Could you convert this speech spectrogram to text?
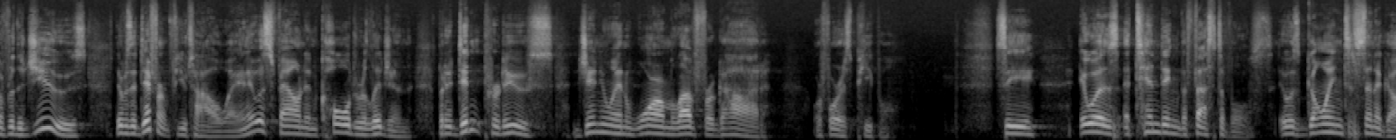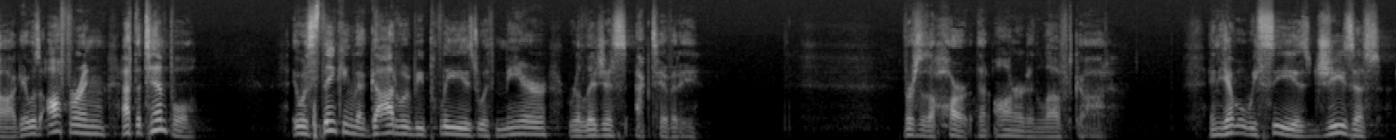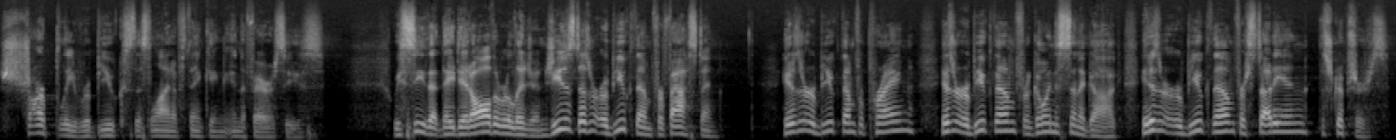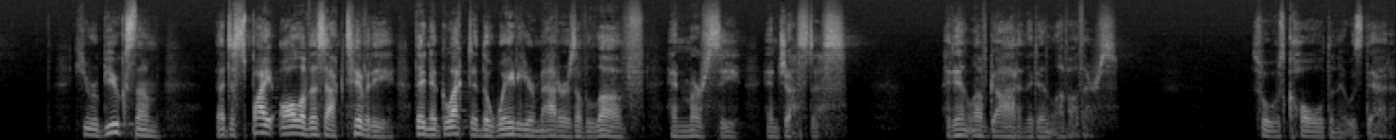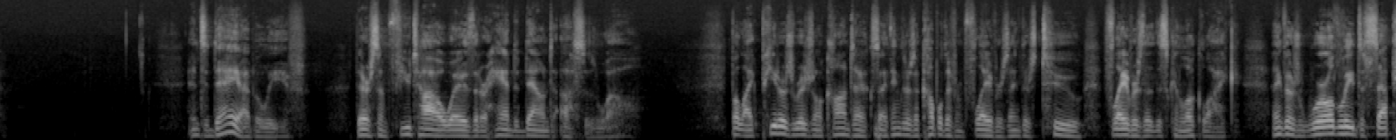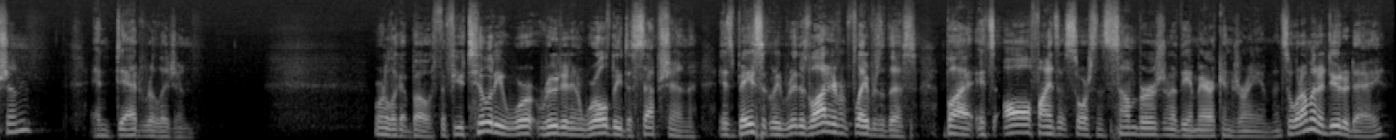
But for the Jews, there was a different futile way, and it was found in cold religion, but it didn't produce genuine, warm love for God or for his people. See, it was attending the festivals, it was going to synagogue, it was offering at the temple. It was thinking that God would be pleased with mere religious activity versus a heart that honored and loved God. And yet, what we see is Jesus sharply rebukes this line of thinking in the Pharisees. We see that they did all the religion. Jesus doesn't rebuke them for fasting. He doesn't rebuke them for praying. He doesn't rebuke them for going to synagogue. He doesn't rebuke them for studying the scriptures. He rebukes them that despite all of this activity, they neglected the weightier matters of love and mercy and justice. They didn't love God and they didn't love others. So it was cold and it was dead. And today, I believe, there are some futile ways that are handed down to us as well. But like Peter's original context, I think there's a couple different flavors. I think there's two flavors that this can look like. I think there's worldly deception and dead religion. We're going to look at both. The futility wor- rooted in worldly deception is basically, there's a lot of different flavors of this, but it's all finds its source in some version of the American dream. And so, what I'm going to do today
